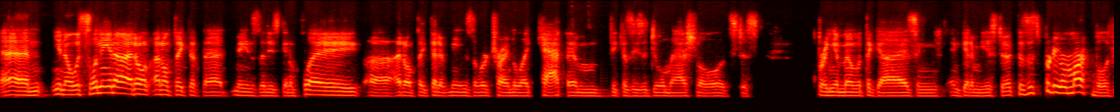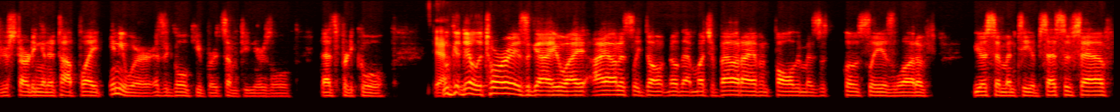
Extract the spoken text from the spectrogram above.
And you know, with Slonina, I don't I don't think that that means that he's going to play. Uh, I don't think that it means that we're trying to like cap him because he's a dual national. It's just bring him in with the guys and, and get him used to it because it's pretty remarkable if you're starting in a top flight anywhere as a goalkeeper at 17 years old. That's pretty cool. Yeah. Luca De La Torre is a guy who I, I honestly don't know that much about. I haven't followed him as closely as a lot of USMNT obsessives have.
